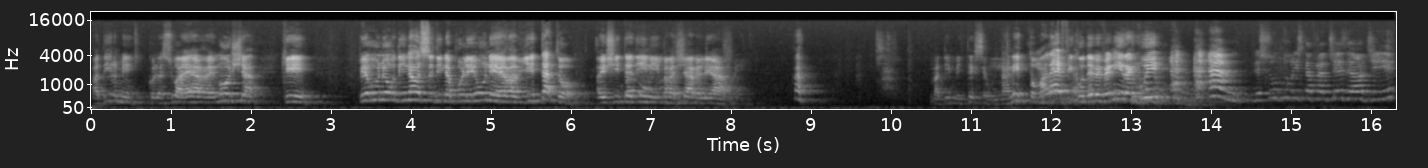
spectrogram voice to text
a dirmi con la sua R moscia che per un'ordinanza di Napoleone era vietato ai cittadini imbracciare le armi. Ma dimmi te se un nanetto malefico deve venire qui Nessun turista francese oggi?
